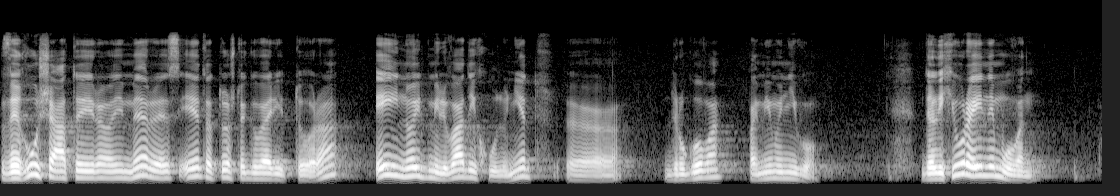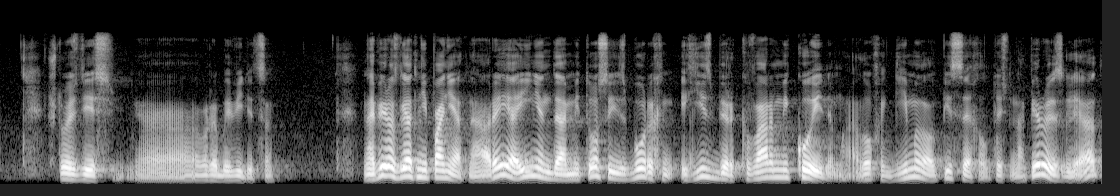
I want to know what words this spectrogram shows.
Вегуша атейра и мерес, это то, что говорит Тора, эй нойд мильвады худу, нет э, другого помимо него. Далихюра и немуван, что здесь э, рыбы видится – на первый взгляд непонятно. Арей аинен да митосы и сборах гизбер квар микоидом. Алоха гимел алписехал. То есть на первый взгляд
